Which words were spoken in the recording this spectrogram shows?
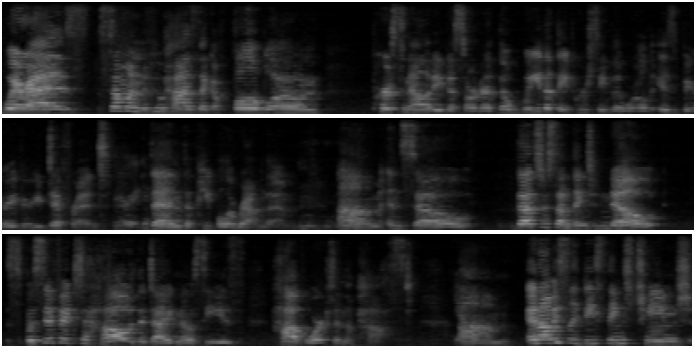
whereas someone who has like a full blown personality disorder, the way that they perceive the world is very, very different Very different. than the people around them. Mhm. Um, and so that's just something to note specific to how the diagnoses have worked in the past. Yeah. Um, and obviously, these things change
